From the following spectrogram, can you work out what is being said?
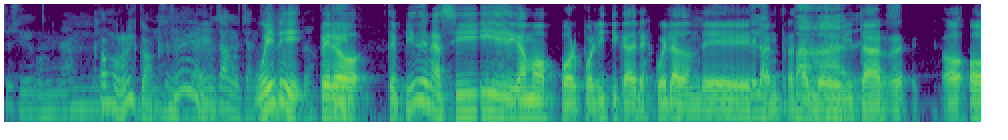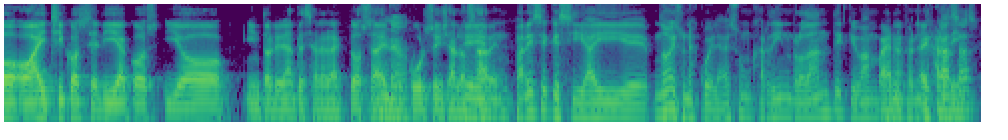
Yo llegué con un hambre. Está muy rica. Un sándwich antes de Willy, pero ¿te piden así, digamos, por política de la escuela donde De los están tratando de evitar... O, o- o hay chicos celíacos y o intolerantes a la lactosa en el No. curso y ya lo Eh, saben? Parece que sí, hay. eh, no es una escuela, es un jardín rodante que van Bueno, por diferentes casas.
